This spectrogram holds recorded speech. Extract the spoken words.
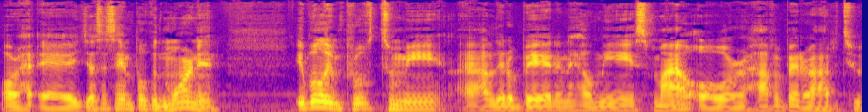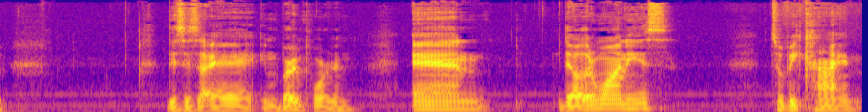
or uh, just a simple good morning it will improve to me a little bit and help me smile or have a better attitude. This is a, a very important. And the other one is to be kind.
